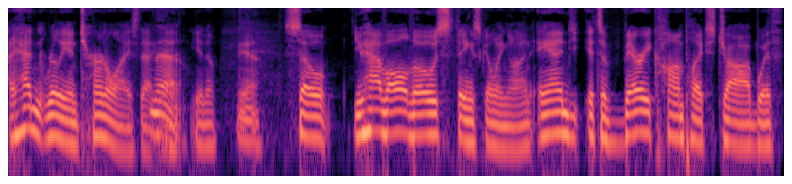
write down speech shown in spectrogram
I hadn't really internalized that No. yet, you know? Yeah. So you have all those things going on, and it's a very complex job with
